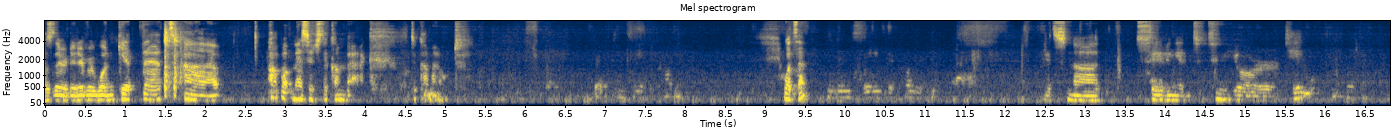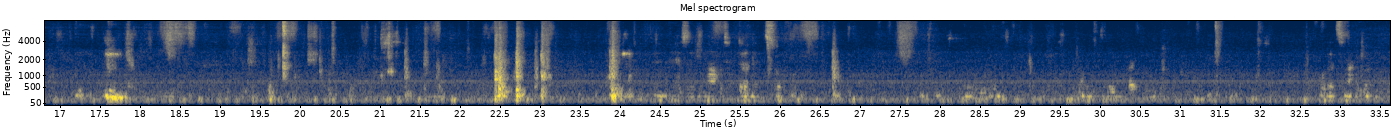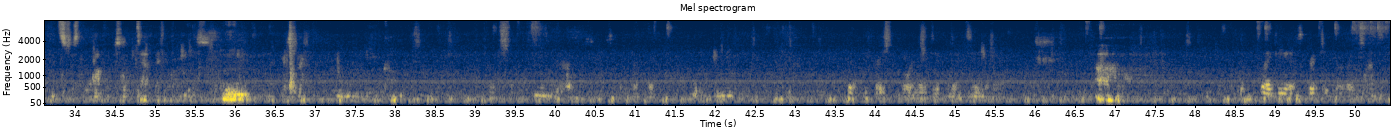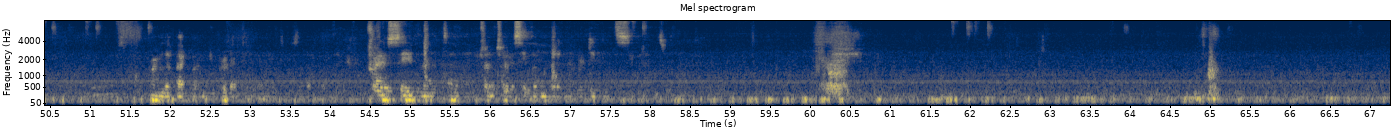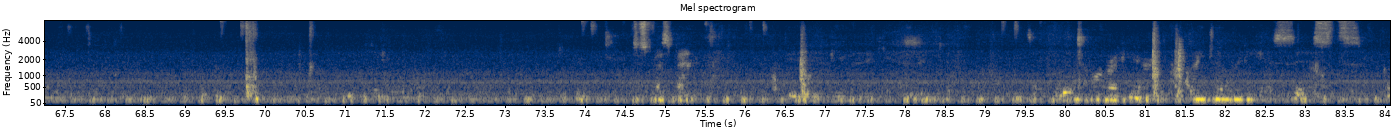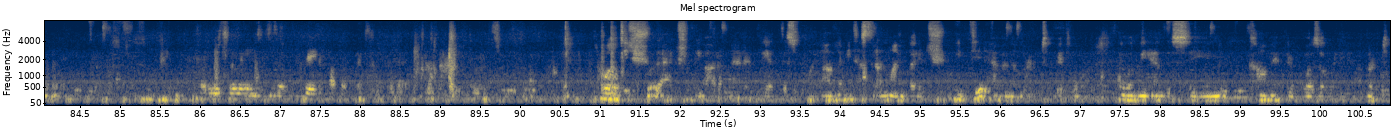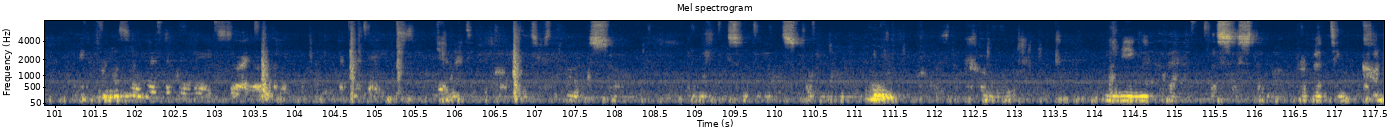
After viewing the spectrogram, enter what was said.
pause there. Did everyone get that uh, pop-up message to come back, to come out? What's that? It's not saving it to your table. to save that, uh, try, try to save the money.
